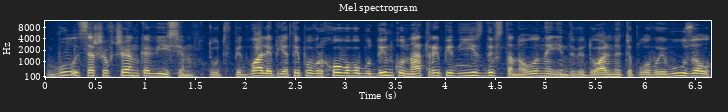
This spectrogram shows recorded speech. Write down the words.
Вулиця Шевченка, 8. Тут в підвалі п'ятиповерхового будинку на три під'їзди встановлений індивідуальний тепловий вузол.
